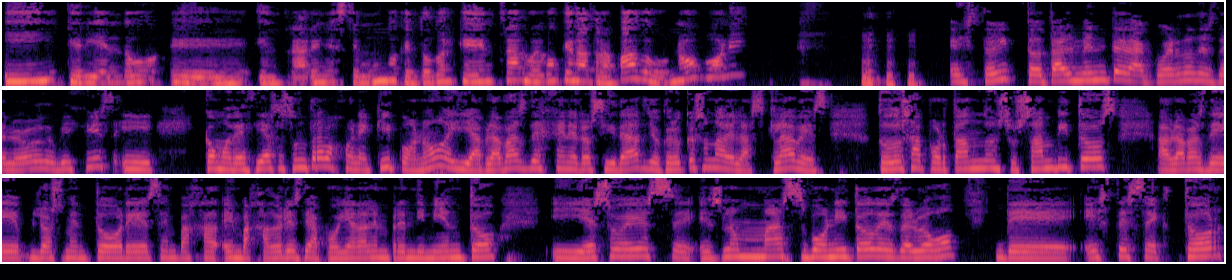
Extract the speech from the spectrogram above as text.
y queriendo eh, entrar en este mundo, que todo el que entra luego queda atrapado, ¿no, Bonnie? Estoy totalmente de acuerdo, desde luego, Dubigis. Y como decías, es un trabajo en equipo, ¿no? Y hablabas de generosidad, yo creo que es una de las claves. Todos aportando en sus ámbitos. Hablabas de los mentores, embajadores de apoyar al emprendimiento. Y eso es, es lo más bonito, desde luego, de este sector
